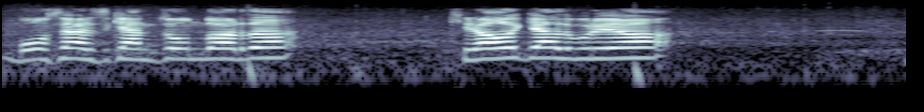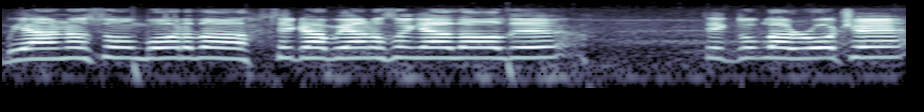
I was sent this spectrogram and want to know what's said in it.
bonservisi kendi onlarda. Kiralık geldi buraya. Bjarnason bu arada tekrar Bjarnason geldi aldı. Tek toplar Roche.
